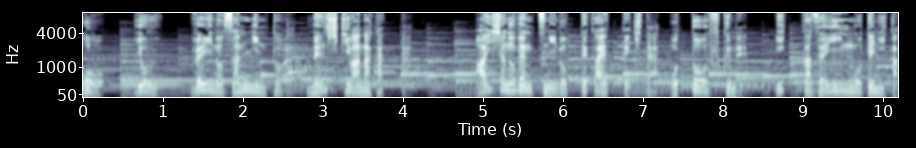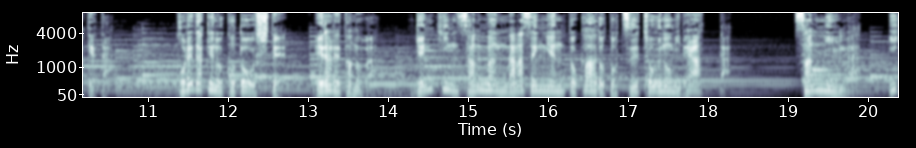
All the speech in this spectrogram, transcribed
王ヨウウェイの3人とは面識はなかった。愛車のベンツに乗って帰ってきた夫を含め一家全員を手にかけた。これだけのことをして得られたのは現金3万7000円とカードと通帳のみであった。3人は一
